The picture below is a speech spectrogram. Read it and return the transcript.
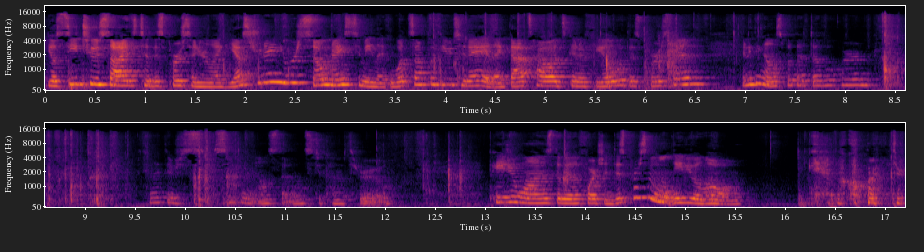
you'll see two sides to this person. You're like, yesterday you were so nice to me. Like, what's up with you today? Like, that's how it's going to feel with this person. Anything else with that devil card? I feel like there's something else that wants to come through. Page of Wands, the Wheel of Fortune. This person won't leave you alone. Capricorn, they're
